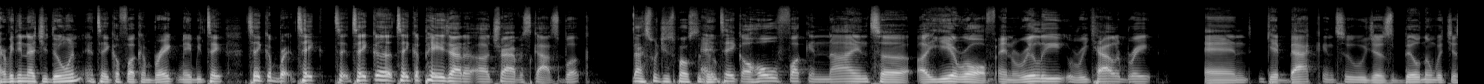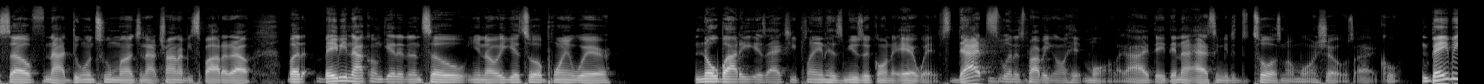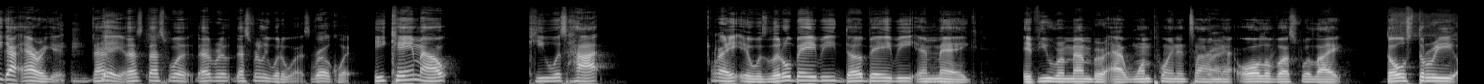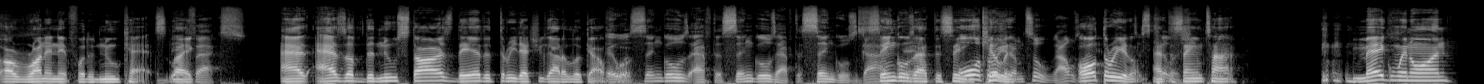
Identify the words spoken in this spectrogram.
everything that you're doing and take a fucking break. Maybe take take a break, take t- take a take a page out of uh, Travis Scott's book That's what you're supposed to do. and take a whole fucking nine to a year off and really recalibrate and get back into just building with yourself, not doing too much, not trying to be spotted out. But baby not gonna get it until, you know, it gets to a point where nobody is actually playing his music on the airwaves. That's when it's probably gonna hit more. Like, all right, they, they're not asking me to do tours no more and shows. All right, cool. baby got arrogant. That, Yeah, yeah. That's that's what that re- that's really what it was. Real quick. He came out. He was hot. Right. It was little baby, DaBaby, and Meg. If you remember, at one point in time, Right. that all of us were like, those three are running it for the new cats. Big like facts. As as of the new stars, they're the three that you got to look out It for. was singles after singles after singles. God Singles damn. after singles. All three of them too. I was all like, three of them at the same shit. time. Meg went on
